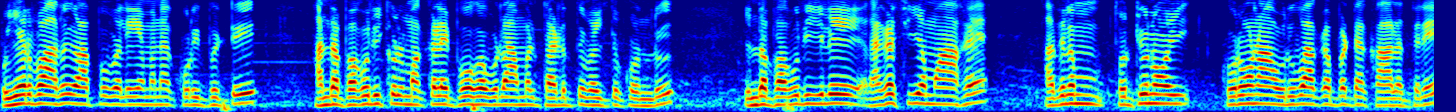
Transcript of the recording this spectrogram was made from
உயர் பாதுகாப்பு வலயம் என குறிப்பிட்டு அந்த பகுதிக்குள் மக்களை போக விடாமல் தடுத்து வைத்துக்கொண்டு இந்த பகுதியிலே ரகசியமாக அதிலும் தொற்று நோய் கொரோனா உருவாக்கப்பட்ட காலத்திலே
